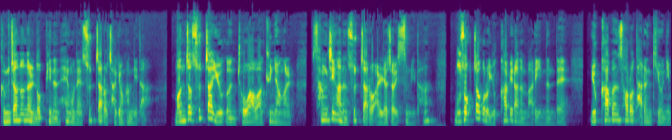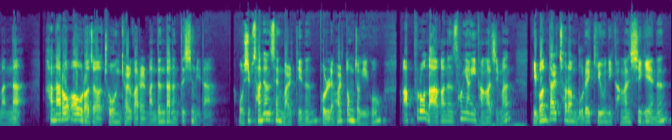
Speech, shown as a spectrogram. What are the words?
금전운을 높이는 행운의 숫자로 작용합니다. 먼저 숫자 6은 조화와 균형을 상징하는 숫자로 알려져 있습니다. 무속적으로 육합이라는 말이 있는데 육합은 서로 다른 기운이 만나 하나로 어우러져 좋은 결과를 만든다는 뜻입니다. 54년생 말띠는 본래 활동적이고 앞으로 나아가는 성향이 강하지만 이번 달처럼 물의 기운이 강한 시기에는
